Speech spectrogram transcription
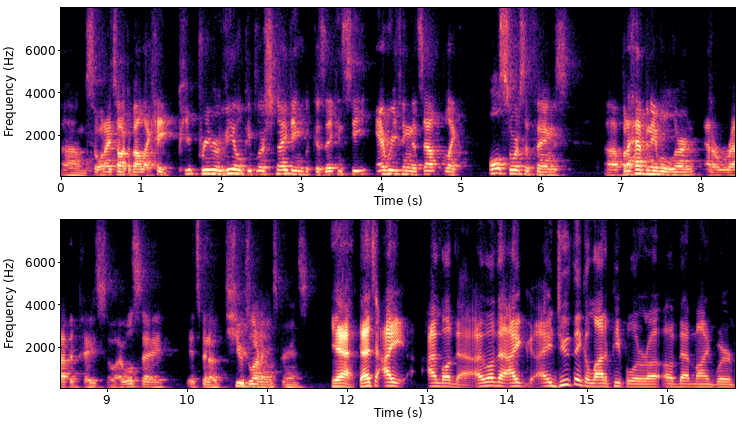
Um, so when I talk about like, hey, pre-reveal, people are sniping because they can see everything that's out, like all sorts of things. Uh, but I have been able to learn at a rapid pace. So I will say it's been a huge learning experience. Yeah, that's I I love that. I love that. I I do think a lot of people are uh, of that mind where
